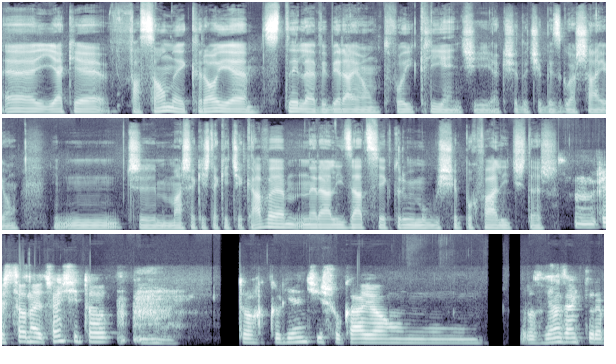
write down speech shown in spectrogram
e, jakie fasony, kroje, style wybierają twoi klienci, jak się do ciebie zgłaszają? Mm, czy masz jakieś takie ciekawe realizacje, którymi mógłbyś się pochwalić też? Mm, wiesz co, najczęściej to, to klienci szukają rozwiązań, które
